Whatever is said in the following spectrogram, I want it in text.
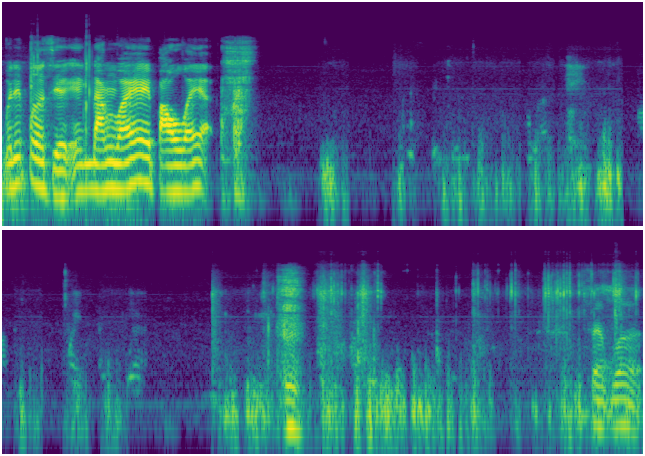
ไม่ได้เปิดเสียงเองดังไว้เป่าไว้อะเซิร์ฟเวอร์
